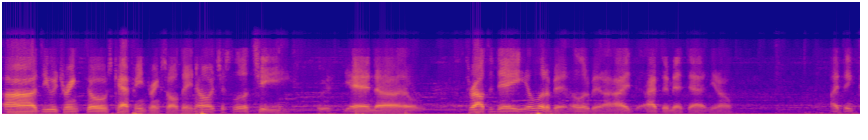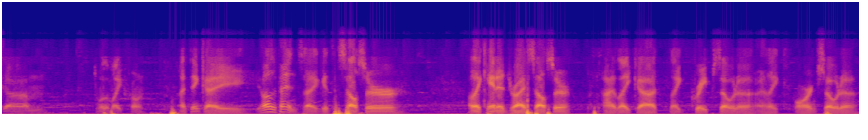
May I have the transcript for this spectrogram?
Uh, do you drink those caffeine drinks all day? No, it's just a little tea, and uh, throughout the day, a little bit, a little bit. I, I have to admit that, you know. I think, um, well, the microphone. I think I, it depends. I get the seltzer. I like Canada Dry seltzer. I like uh, like grape soda. I like orange soda,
